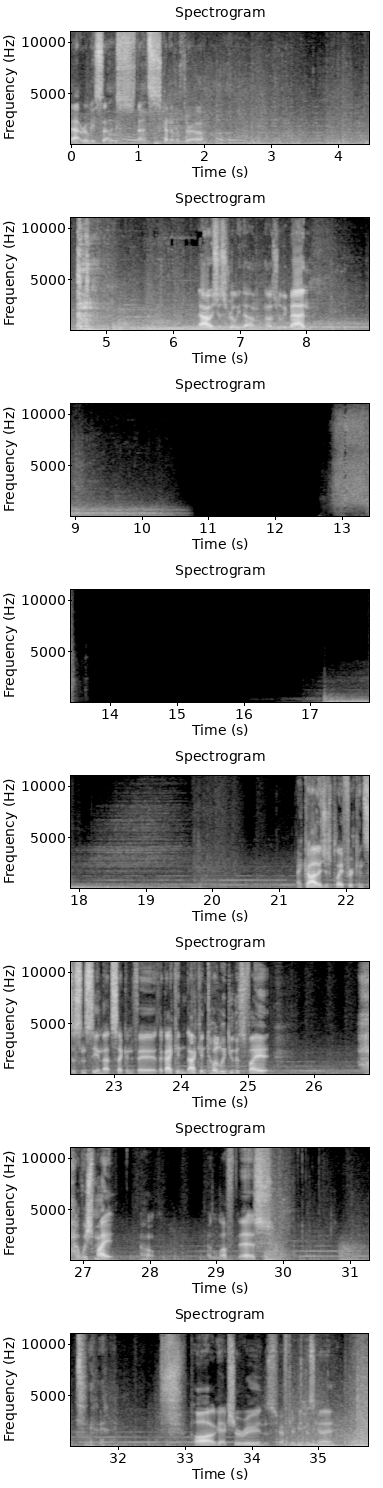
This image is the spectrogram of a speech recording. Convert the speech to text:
That really sucks. That's kind of a throw. that was just really dumb. That was really bad. I gotta just play for consistency in that second phase. Like I can, I can totally do this fight. I wish my, oh, I love this. Pog, extra runes after I beat this guy.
